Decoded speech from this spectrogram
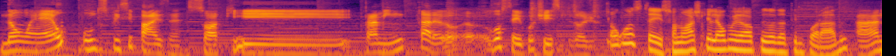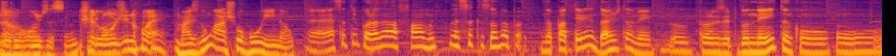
não é um dos principais, né? Só que. Pra mim, cara, eu, eu gostei, eu curti esse episódio. Eu gostei, só não acho que ele é o melhor episódio da temporada. Ah, não. De longe, assim. De longe não é. Mas não acho ruim, não. É, essa temporada ela fala muito dessa questão da, da paternidade também. Por exemplo, do Nathan com, com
